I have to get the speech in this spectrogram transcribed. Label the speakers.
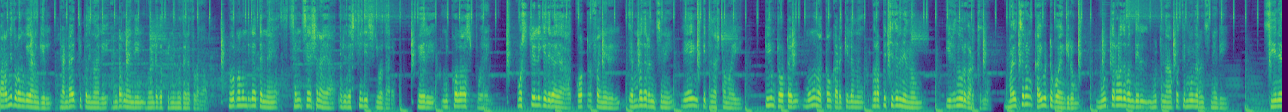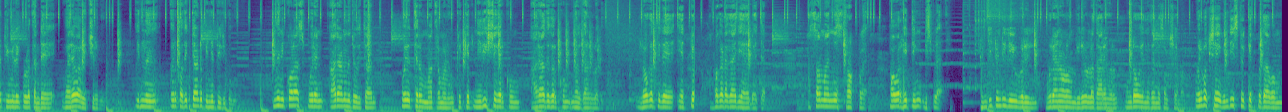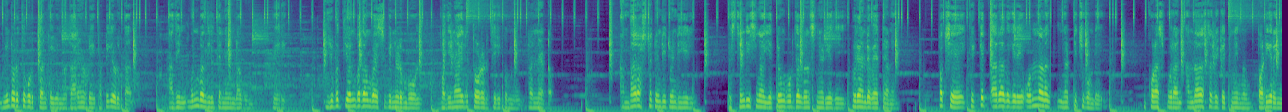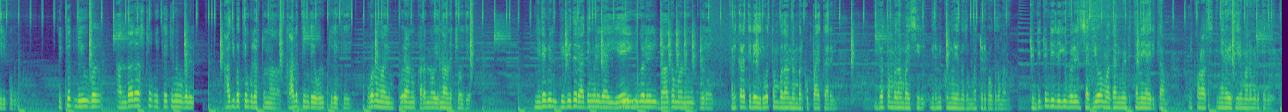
Speaker 1: പറഞ്ഞു തുടങ്ങുകയാണെങ്കിൽ രണ്ടായിരത്തി പതിനാല് അണ്ടർ നയന്റീൻ വേൾഡ് കപ്പിൽ നിന്ന് തന്നെ തുടങ്ങാം. ടൂർണമെന്റിലെ തന്നെ സെൻസേഷനായ ഒരു വെസ്റ്റ് ഇൻഡീസ് യുവതാരം പേര് നിക്കോളാസ് പൂരൻ. ഓസ്ട്രേലിയക്കെതിരായ ക്വാർട്ടർ ഫൈനലിൽ എൺപത് റൺസിന് ഏഴ് വിക്കറ്റ് നഷ്ടമായി. ടീം ടോട്ടൽ മൂന്നക്കം കടക്കില്ലെന്ന് ഉറപ്പിച്ചതിൽ നിന്നും ഇരുന്നൂറ് കടത്തുന്നു. മത്സരം കൈവിട്ടു പോയെങ്കിലും നൂറ്ററുപത് പന്തിൽ നൂറ്റി നാൽപ്പത്തി മൂന്ന് റൺസ് നേടി സീനിയർ ടീമിലേക്കുള്ള തന്റെ വരവറിയിച്ചിരുന്നു ഇന്ന് ഒരു പതിറ്റാണ്ട് പിന്നിട്ടിരിക്കുന്നു. ഇന്ന് നിക്കോളാസ് പൂരൻ ആരാണെന്ന് ചോദിച്ചാൽ ഒരു ഉത്തരം മാത്രമാണ് ക്രിക്കറ്റ് നിരീക്ഷകർക്കും ആരാധകർക്കും നൽകാനുള്ളത്. ലോകത്തിലെ ഏറ്റവും അപകടകാരിയായ ബാറ്റർ അസാമാന്യ stroke play power hitting display twenty twenty ലീഗുകളിൽ ഊരാനോളം വിലയുള്ള താരങ്ങൾ ഉണ്ടോ എന്ന് തന്നെ സംശയമാണ്. ഒരുപക്ഷെ വിൻഡീസ് ക്രിക്കറ്റ് പ്രതാപം വീണ്ടെടുത്തു കൊടുക്കാൻ കഴിയുന്ന താരങ്ങളുടെ പട്ടികയെടുത്താൽ അതിൽ മുൻപന്തിയിൽ തന്നെ ഉണ്ടാകും പേര്. ഇരുപത്തിയൊൻപതാം വയസ്സ് പിന്നിടുമ്പോൾ പതിനായിരത്തോടടുത്തിരിക്കുന്നു റണ്ണേട്ടം അന്താരാഷ്ട്ര ട്വന്റി ട്വന്റിയിൽ വെസ്റ്റ് ഇൻഡീസിനായി ഏറ്റവും കൂടുതൽ റൺസ് നേടിയത് പുരാന്റെ ബാറ്റാണ്. പക്ഷേ ക്രിക്കറ്റ് ആരാധകരെ ഒന്നണ ഞെട്ടിച്ചുകൊണ്ട് നിക്കോളാസ് പുരാൻ അന്താരാഷ്ട്ര ക്രിക്കറ്റിൽ നിന്നും പടിയിറങ്ങിയിരിക്കുന്നു. ക്രിക്കറ്റ് ലീഗുകൾ അന്താരാഷ്ട്ര ക്രിക്കറ്റിന് മുകളിൽ ആധിപത്യം പുലർത്തുന്ന കാലത്തിന്റെ ഒഴുക്കിലേക്ക് പൂർണമായും പുരാനും കടന്നു എന്നാണ് ചോദ്യം. നിലവിൽ വിവിധ രാജ്യങ്ങളിലായി ഏ ലീഗുകളിൽ ഭാഗമാണ് പുരാൻ കളിക്കളത്തിലെ ഇരുപത്തൊമ്പതാം നമ്പർ കുപ്പായക്കാരൻ ഇരുപത്തൊമ്പതാം വയസ്സിൽ വിരമിക്കുന്നു എന്നതും മറ്റൊരു കൗതുകമാണ്. ട്വന്റി ട്വന്റി ലീഗുകളിൽ സജീവമാകാൻ വേണ്ടി തന്നെയായിരിക്കാം നിക്കോളാസ് ഇങ്ങനെ ഒരു തീരുമാനമെടുത്തത്.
